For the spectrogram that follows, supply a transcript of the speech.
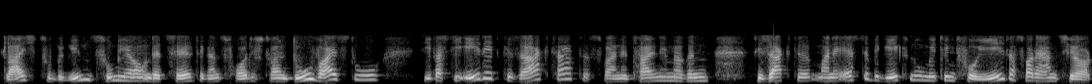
gleich zu Beginn zu mir und erzählte ganz freudestrahlend, du weißt du, die, was die Edith gesagt hat, das war eine Teilnehmerin, sie sagte, meine erste Begegnung mit dem Foyer, das war der Hans-Jörg.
